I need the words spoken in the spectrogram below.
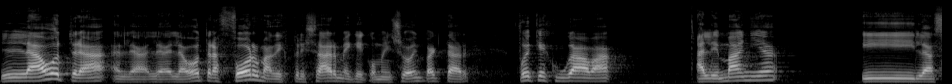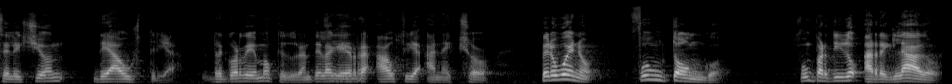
La otra, la, la- la otra forma de expresarme que comenzó a impactar fue que jugaba Alemania y la selección de Austria. Recordemos que durante la Sí. guerra Austria anexó. Pero bueno, fue un tongo, fue un partido arreglado,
